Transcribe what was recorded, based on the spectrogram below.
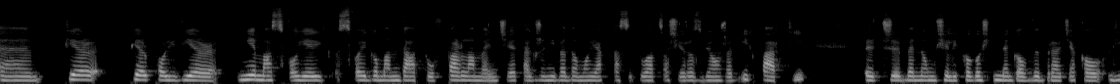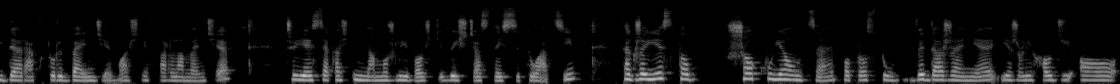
E, Pierre, Pierre Polivier nie ma swojej, swojego mandatu w parlamencie, także nie wiadomo, jak ta sytuacja się rozwiąże w ich partii y, czy będą musieli kogoś innego wybrać jako lidera, który będzie właśnie w parlamencie, czy jest jakaś inna możliwość wyjścia z tej sytuacji. Także jest to szokujące po prostu wydarzenie, jeżeli chodzi o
